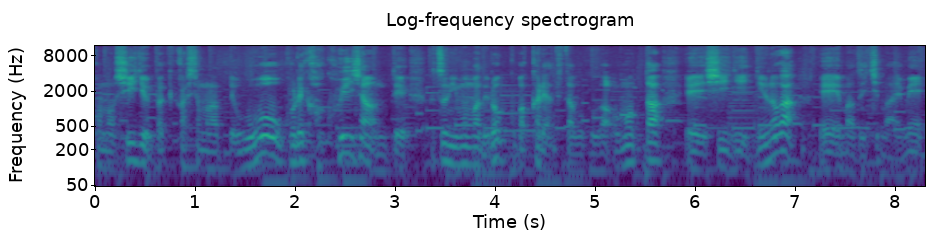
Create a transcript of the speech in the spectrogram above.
この CD をいっぱい聴かせてもらっておおこれかっこいいじゃんって普通に今までロックばっかりやってた僕が思った、えー、CD っていうのが、えー、まず1枚目。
